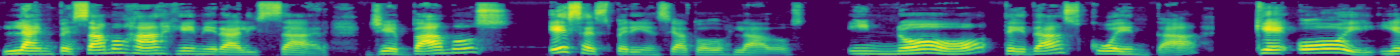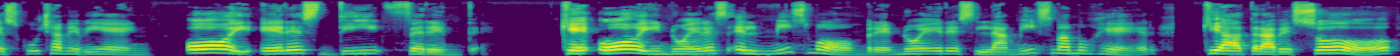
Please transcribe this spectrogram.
la empezamos a generalizar. Llevamos esa experiencia a todos lados y no te das cuenta que hoy, y escúchame bien, hoy eres diferente que hoy no eres el mismo hombre, no eres la misma mujer que atravesó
